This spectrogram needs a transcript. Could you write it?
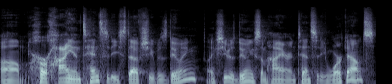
um, her high intensity stuff she was doing. Like she was doing some higher intensity workouts,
